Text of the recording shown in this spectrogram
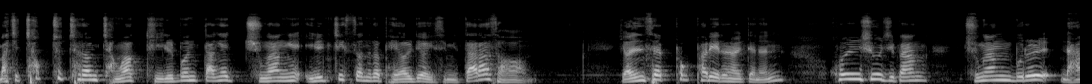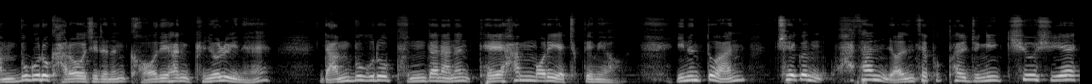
마치 척추처럼 정확히 일본 땅의 중앙에 일직선으로 배열되어 있습니다. 따라서 연쇄 폭발이 일어날 때는 혼슈 지방 중앙부를 남북으로 가로지르는 거대한 균열로 인해 남북으로 분단하는 대함몰이 예측되며 이는 또한 최근 화산 연쇄 폭발 중인 큐슈의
